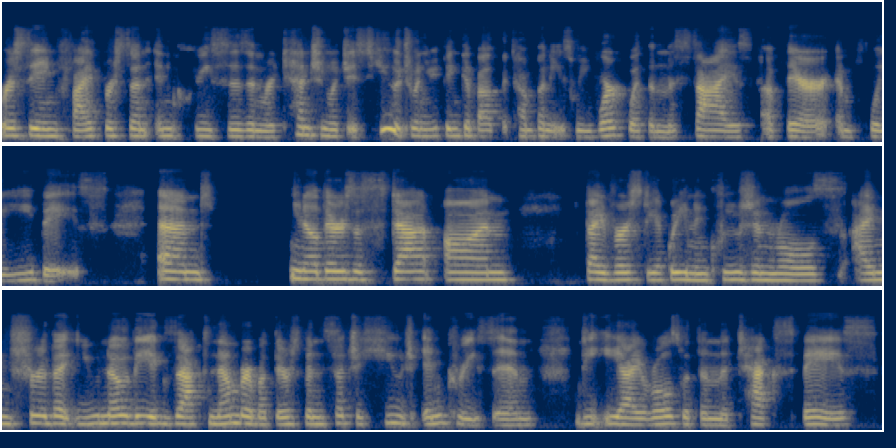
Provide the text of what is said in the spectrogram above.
We're seeing 5% increases in retention, which is huge when you think about the companies we work with and the size of their employee base. And, you know, there's a stat on, diversity, equity, and inclusion roles. I'm sure that you know the exact number, but there's been such a huge increase in DEI roles within the tech space.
